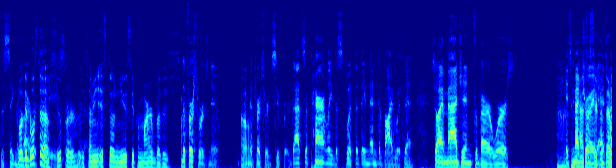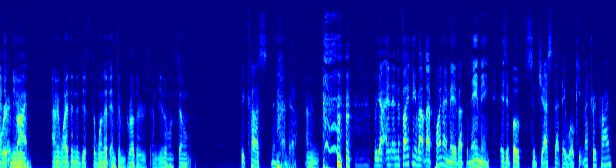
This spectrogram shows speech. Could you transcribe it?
the signifier. Well, they're both have 3D, so super. it's. I mean, it's still new Super Mario Brothers. The first word's new. Oh. And the first word's super. That's apparently the split that they then divide within. So I imagine, for better or worse, Uh, it's Metroid and it's Metroid new. I mean, why isn't it just the one that ends in brothers and the other ones don't? because Nintendo. I mean, but yeah, and, and the funny thing about that point I made about the naming is it both suggests that they will keep Metroid Prime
